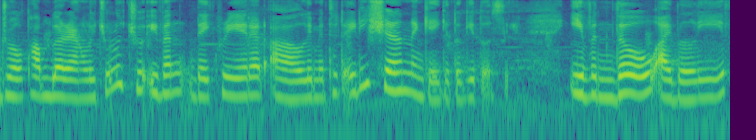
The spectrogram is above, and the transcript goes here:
jual tumbler yang lucu-lucu even they created a limited edition yang kayak gitu-gitu sih even though I believe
